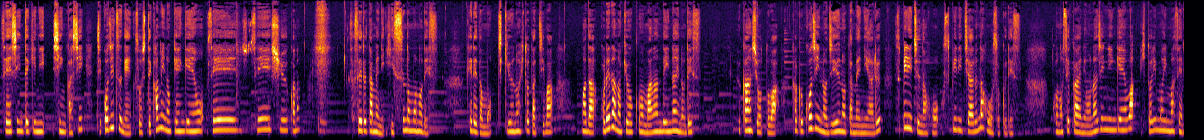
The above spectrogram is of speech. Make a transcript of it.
精神的に進化し自己実現そして神の権限を静収かな？させるために必須のものです。けれども地球の人たちはまだこれらの教訓を学んでいないのです。不干渉とは各個人の自由のためにあるスピリチュなスピリチュアルな法則です。この世界に同じ人間は一人もいません。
